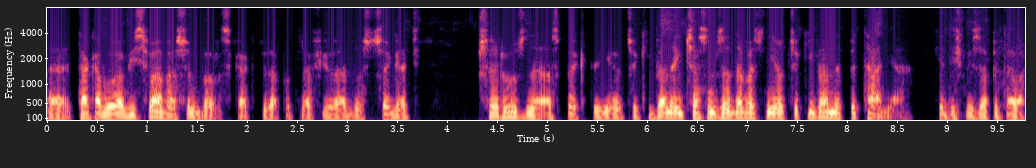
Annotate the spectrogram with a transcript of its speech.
E, taka była Wisława Szymborska, która potrafiła dostrzegać przeróżne aspekty nieoczekiwane i czasem zadawać nieoczekiwane pytania. Kiedyś mnie zapytała:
